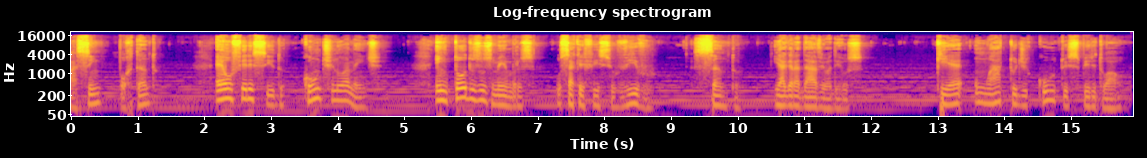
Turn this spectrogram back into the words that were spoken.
Assim, portanto, é oferecido continuamente em todos os membros o sacrifício vivo, santo e agradável a Deus, que é um ato de culto espiritual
